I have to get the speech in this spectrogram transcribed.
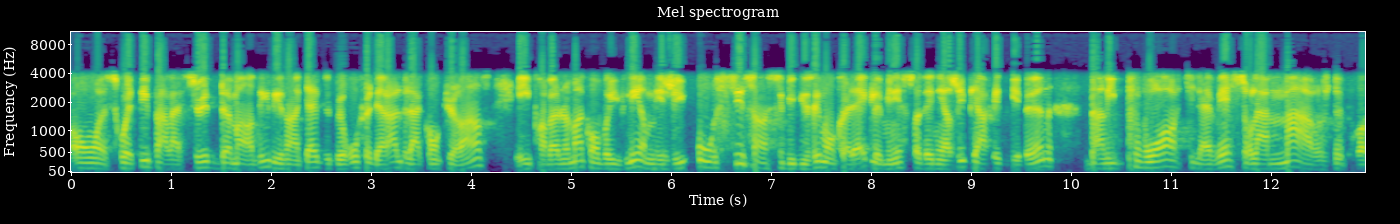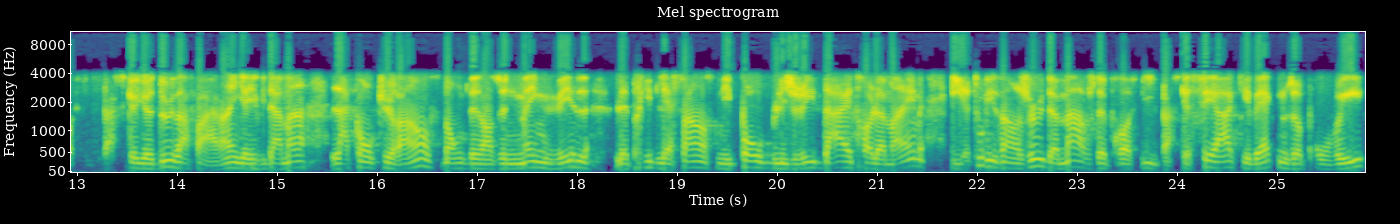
ont souhaité par la suite demander des enquêtes du Bureau fédéral de la concurrence et probablement qu'on va y venir, mais j'ai aussi sensibilisé mon collègue, le ministre de l'Énergie, Pierre Fitzgibbon, dans les pouvoirs qu'il avait sur la marge de profit parce qu'il y a deux affaires. Hein. Il y a évidemment la concurrence, donc dans une même ville, le prix de l'essence n'est pas obligé d'être le même. Et il y a tous les enjeux de marge de profit, parce que CA Québec nous a prouvé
